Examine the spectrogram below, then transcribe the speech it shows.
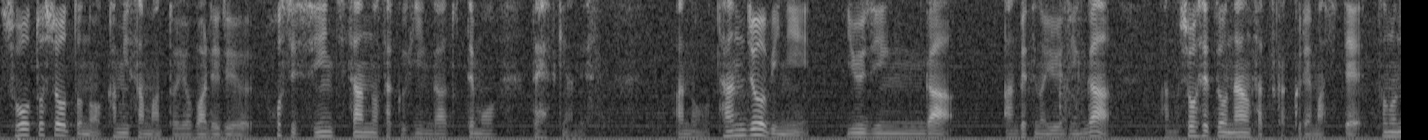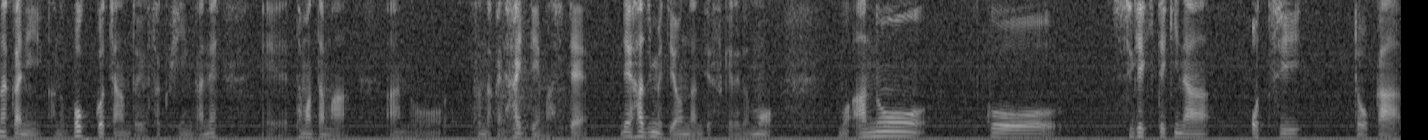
ショートショートの神様と呼ばれる星新一さんの作品がとても大好きなんです。あの誕生日に友人があ別の友人があの小説を何冊かくれましてその中に「あのぼっこちゃん」という作品がね、えー、たまたまあのその中に入っていましてで初めて読んだんですけれどももうあのこう刺激的なオチとか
